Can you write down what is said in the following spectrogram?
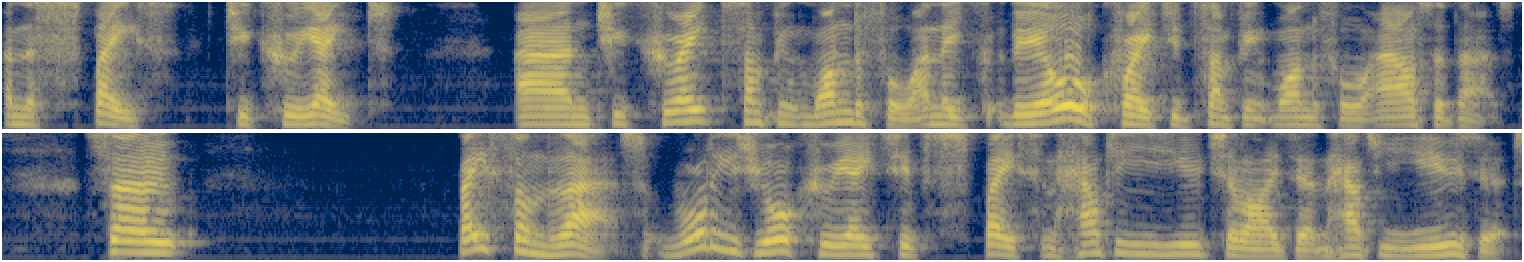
and the space to create and to create something wonderful. And they they all created something wonderful out of that. So based on that, what is your creative space and how do you utilize it and how do you use it?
